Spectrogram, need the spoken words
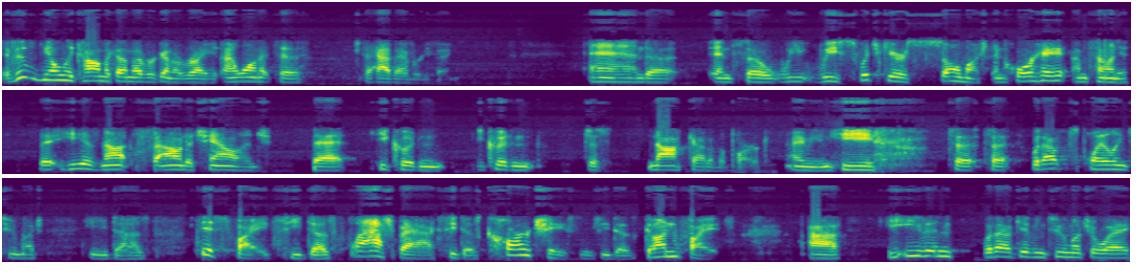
if this is the only comic I'm ever going to write, I want it to, to have everything. And, uh, and so we, we switch gears so much. And Jorge, I'm telling you that he has not found a challenge that he couldn't, he couldn't just knock out of the park. I mean, he, to, to, without spoiling too much, he does fist fights, he does flashbacks, he does car chases, he does gunfights. Uh, he even, without giving too much away,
